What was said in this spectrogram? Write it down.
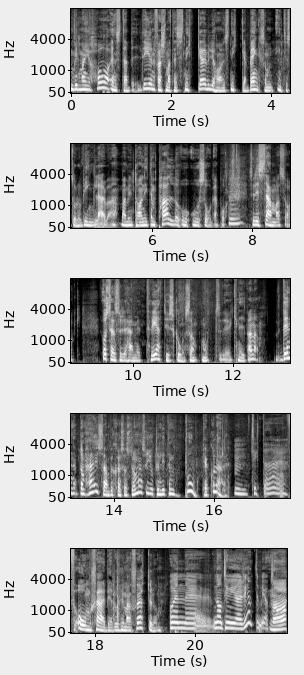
vill man ju ha en stabil. Det är ungefär som att en snickare vill ha en snickarbänk som inte står och vinglar. Va? Man vill inte ha en liten pall att såga på. Mm. Så det är samma sak. Och sen så är det här med trät är skonsamt mot eh, knivarna. Den, de här är så ambitiösa så de har alltså gjort en liten bok, kolla här. Mm, titta där. Om skärbrädor och hur man sköter dem. Och en, eh, någonting att göra rent med också? Ja,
